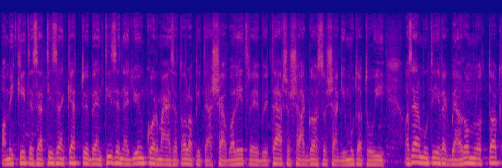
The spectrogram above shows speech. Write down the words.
ami 2012-ben 11 önkormányzat alapításával létrejövő társaság gazdasági mutatói az elmúlt években romlottak,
